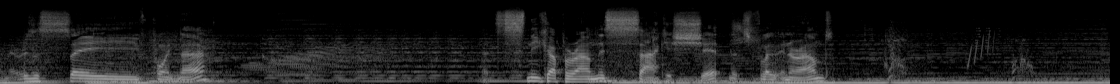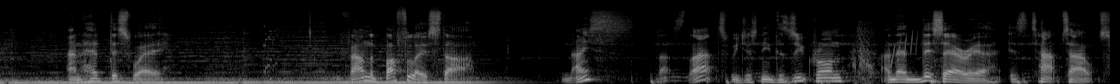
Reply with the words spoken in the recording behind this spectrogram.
And there is a save point there. Sneak up around this sack of shit that's floating around. And head this way. We found the Buffalo Star. Nice. That's that. We just need the Zircon. And then this area is tapped out.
